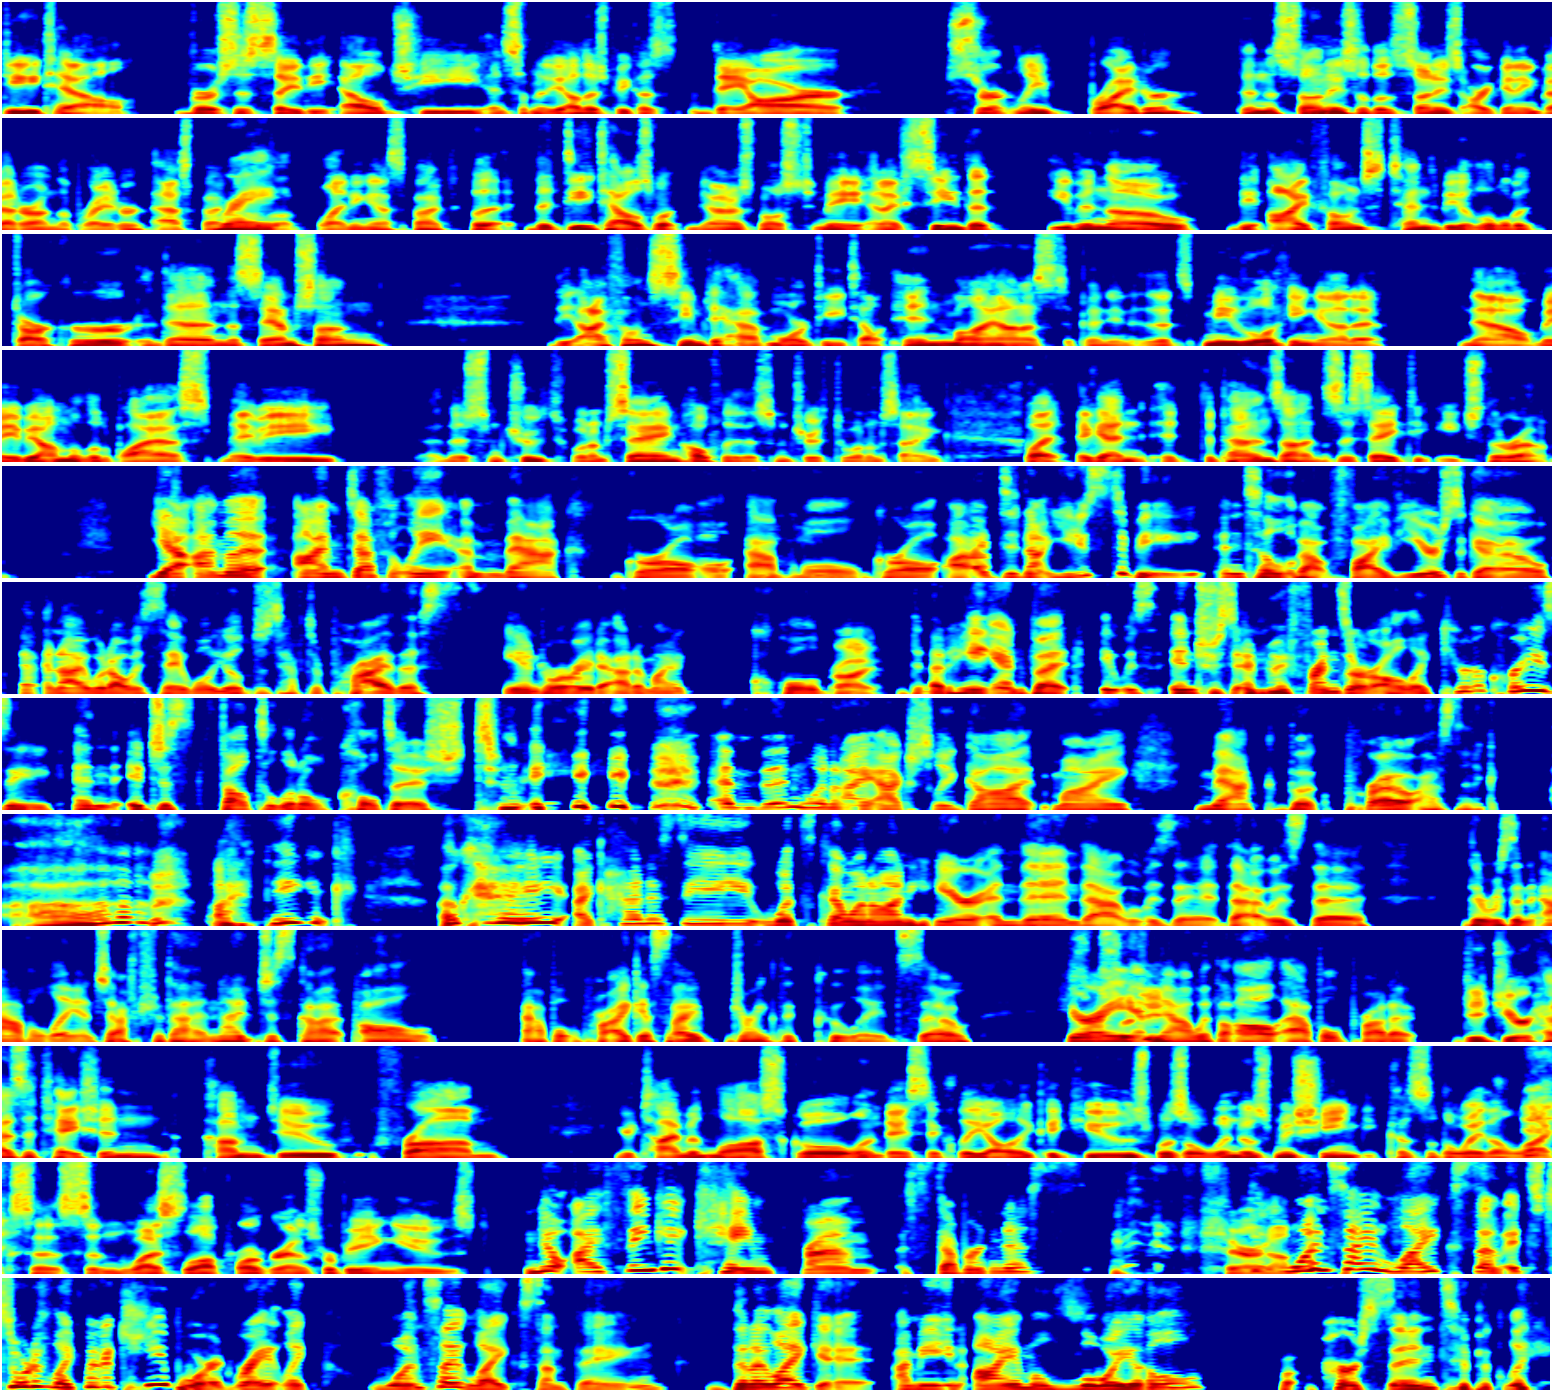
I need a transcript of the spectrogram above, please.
detail versus, say, the LG and some of the others, because they are certainly brighter than the mm-hmm. Sonys. So the Sonys are getting better on the brighter aspect, Right. the lighting aspect. But the detail is what matters most to me. And I see that even though the iPhones tend to be a little bit darker than the Samsung, the iPhones seem to have more detail, in my honest opinion. That's me looking at it now. Maybe I'm a little biased. Maybe uh, there's some truth to what I'm saying. Hopefully, there's some truth to what I'm saying. But again, it depends on, as I say, to each their own. Yeah, I'm a I'm definitely a Mac girl, Mm-hmm. Apple girl. I did not used to be until about 5 years ago, and I would always say, "Well, you'll just have to pry this Android out of my cold Right. dead hand." But it was interesting and my friends are all like, "You're crazy." And it just felt a little cultish to me. and then when I actually got my MacBook Pro, I was like, "Ah, I think okay, I kind of see what's going on here." And then that was it. That was the there was an avalanche after that and i just got all apple i guess i drank the kool-aid so here i So am did- now with all apple product Did your hesitation come due from your time in law school and basically all they could use was a Windows machine because of the way the Lexis and Westlaw programs were being used? no i think it came from stubbornness Fair enough. once i like some it's sort of like my keyboard right? Like once i like something then i like it. I mean i am a loyal person typically.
